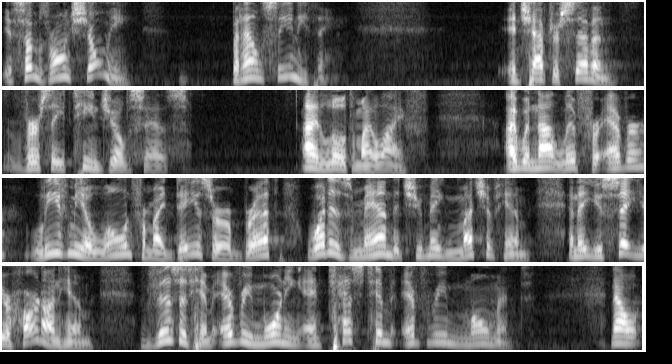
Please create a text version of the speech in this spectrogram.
If something's wrong, show me. But I don't see anything. In chapter 7, verse 18, Job says, I loathe my life. I would not live forever. Leave me alone, for my days are a breath. What is man that you make much of him, and that you set your heart on him? Visit him every morning and test him every moment. Now,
